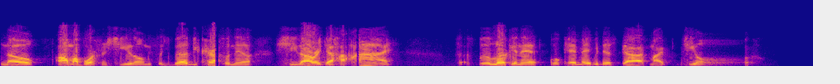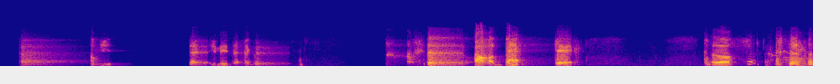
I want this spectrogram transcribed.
No, all my boyfriends cheated on me, so you better be careful now. She's already got her eye looking at, okay, maybe this guy might cheat on you, you need to exit. oh, back check. Uh,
